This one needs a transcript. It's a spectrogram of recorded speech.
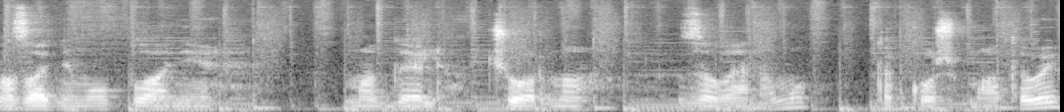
На задньому плані модель в чорно-зеленому, також матовий.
